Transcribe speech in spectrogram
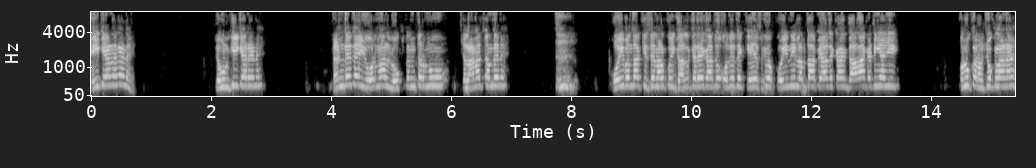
ਇਹੀ ਕਹਿਣਾ ਇਹਨਾਂ ਨੇ ਤੇ ਹੁਣ ਕੀ ਕਹਿ ਰਹੇ ਨੇ? ਡੰਡੇ ਦੇ ਯੋਰ ਨਾਲ ਲੋਕਤੰਤਰ ਨੂੰ ਚਲਾਉਣਾ ਚਾਹੁੰਦੇ ਨੇ। ਕੋਈ ਬੰਦਾ ਕਿਸੇ ਨਾਲ ਕੋਈ ਗੱਲ ਕਰੇਗਾ ਤੇ ਉਹਦੇ ਤੇ ਕੇਸ ਕਿਉਂ ਕੋਈ ਨਹੀਂ ਲੱਭਦਾ ਪਿਆ ਤੇ ਕਹੇ ਗਾਲਾਂ ਕੱਢੀਆਂ ਜੀ। ਉਹਨੂੰ ਘਰੋਂ ਚੁੱਕ ਲੈਣਾ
